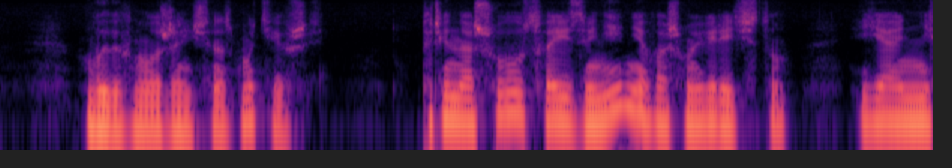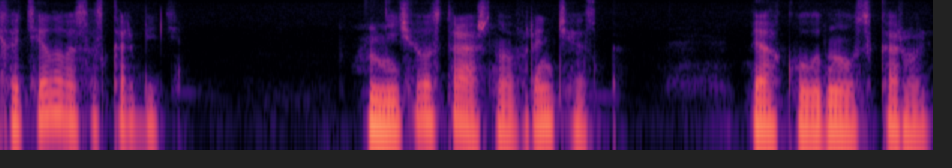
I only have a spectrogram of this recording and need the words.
— выдохнула женщина, смутившись. «Приношу свои извинения Вашему Величеству. Я не хотела вас оскорбить». «Ничего страшного, Франческо», — мягко улыбнулся король.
